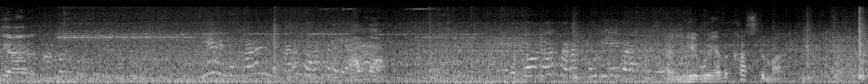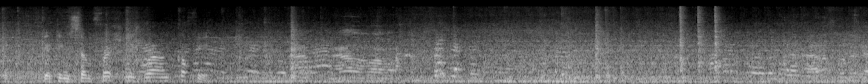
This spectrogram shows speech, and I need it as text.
இருபத்தி ஆறு ஆமா And here we have a customer getting some freshly ground coffee. ஆமா ஆமா அதான் சொல்லுங்க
